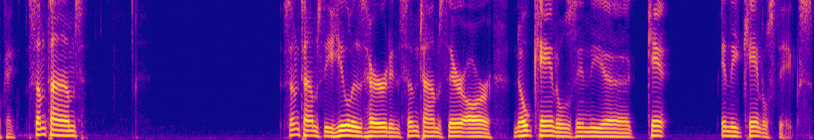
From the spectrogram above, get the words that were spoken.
okay. Sometimes sometimes the heel is heard, and sometimes there are no candles in the uh, can in the candlesticks.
